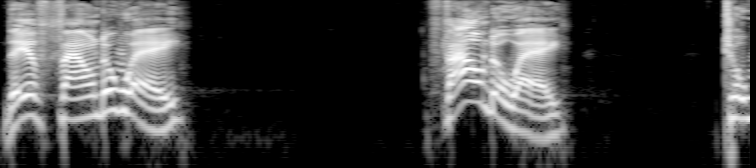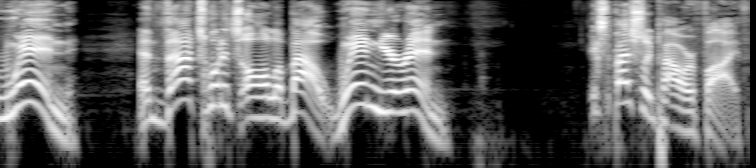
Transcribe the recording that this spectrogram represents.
They have found a way, found a way to win. And that's what it's all about. Win, you're in. Especially Power Five.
